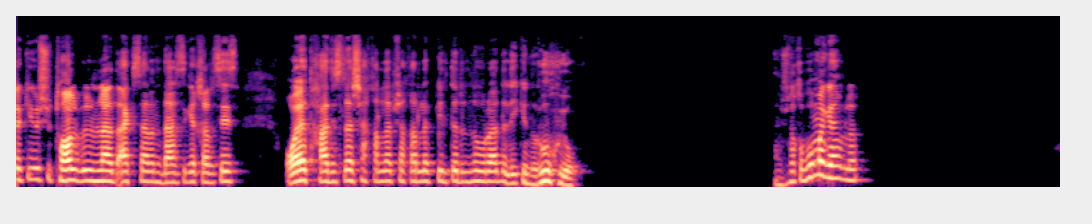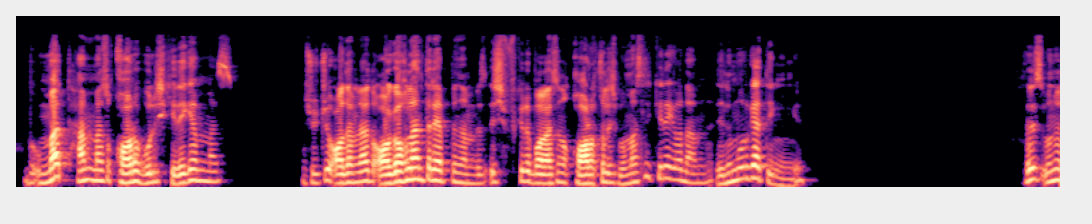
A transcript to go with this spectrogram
yoki shu tolib ilmlarni aksarini darsiga qarasangiz oyat hadislar shaqirlab shaqirlab keltirilaveradi lekin ruh yo'q. Shunaqa bo'lmagan ular. Bu ummat hammasi qori bo'lishi kerak ham emas. Shuning uchun odamlarni ogohlantiryapmiz ham biz. Ish fikri bolasini qori qilish bo'lmasligi kerak odamni. Ilm o'rgating unga. Biz uni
